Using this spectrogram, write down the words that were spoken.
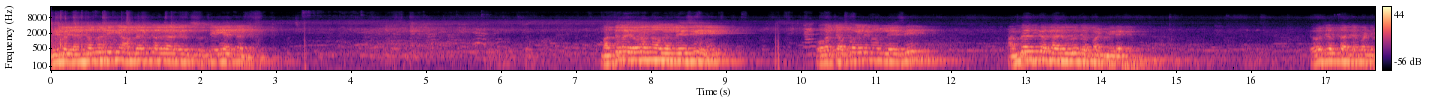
వీళ్ళు ఎంతమందికి అంబేద్కర్ గారు తెలుసు? చేయట్టండి మధ్యలో ఎవరన్నా ఒకరు లేచి ఒక చెప్పగలిగిన వాళ్ళు లేచి అంబేద్కర్ గారు ఎవరు చెప్పండి మీరే. ఎవరు చెప్తారు చెప్పండి?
